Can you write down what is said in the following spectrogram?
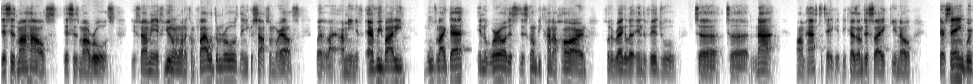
this is my house, this is my rules. You feel me? If you don't want to comply with them rules, then you can shop somewhere else. But like, I mean, if everybody move like that in the world, it's just gonna be kind of hard for the regular individual to to not um have to take it because I'm just like, you know, they're saying we're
